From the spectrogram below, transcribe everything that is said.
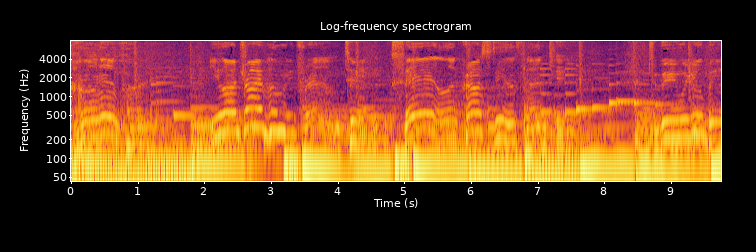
Honey pie, you are driving me frantic sail across the Atlantic to be where you belong.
